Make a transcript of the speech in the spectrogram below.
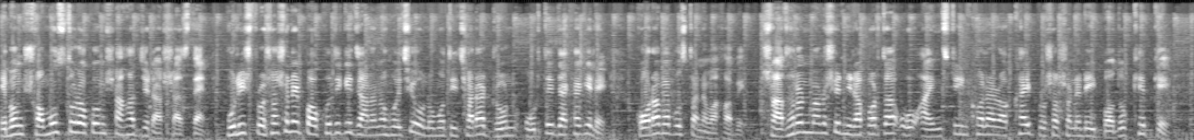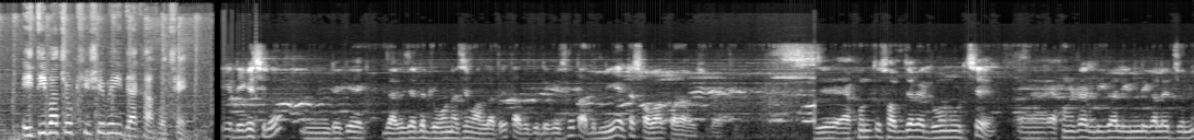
এবং সমস্ত রকম সাহায্যের আশ্বাস দেন। পুলিশ প্রশাসনের পক্ষ থেকে জানানো হয়েছে, অনুমতি ছাড়া ড্রোন উড়তে দেখা গেলে কড়া ব্যবস্থা নেওয়া হবে। সাধারণ মানুষের নিরাপত্তা ও আইন শৃঙ্খলা রক্ষায় প্রশাসনের এই পদক্ষেপকে ইতিবাচক হিসেবেই দেখা হচ্ছে। ডেকেছিল? ডেকে যাদের যাদের ড্রোন আছে মালদাতে তাদেরকে ডেকেছিল, তাদের নিয়ে একটা সভা করা হয়েছিল। যে এখন তো সব জায়গায় ড্রোন উঠছে এখন এটা লিগাল ইনলিগালের জন্য।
